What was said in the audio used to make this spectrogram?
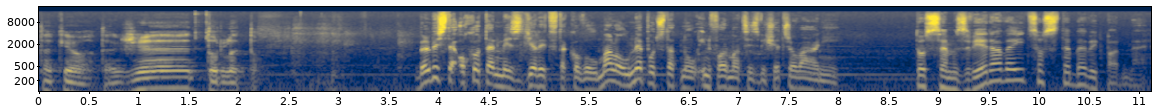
Tak jo, takže tohleto. Byl byste ochoten mi sdělit takovou malou, nepodstatnou informaci z vyšetřování? To jsem zvědavej, co z tebe vypadne.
